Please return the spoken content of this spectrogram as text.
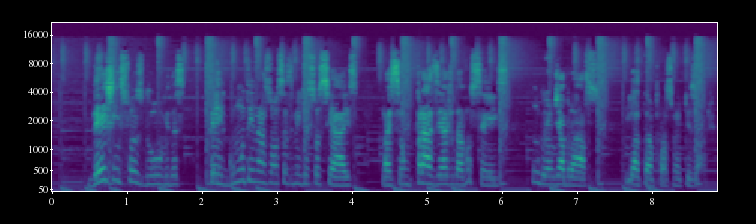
Deixem suas dúvidas, perguntem nas nossas mídias sociais. Vai ser um prazer ajudar vocês. Um grande abraço e até o próximo episódio.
